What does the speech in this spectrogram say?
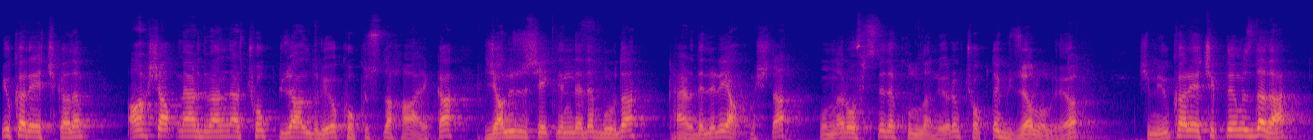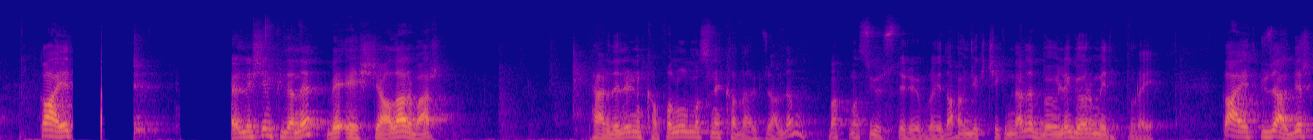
Yukarıya çıkalım. Ahşap merdivenler çok güzel duruyor. Kokusu da harika. Jalüzi şeklinde de burada perdeleri yapmışlar. Bunları ofiste de kullanıyorum. Çok da güzel oluyor. Şimdi yukarıya çıktığımızda da gayet yerleşim planı ve eşyalar var. Perdelerin kapalı olması ne kadar güzel değil mi? Bak nasıl gösteriyor burayı. Daha önceki çekimlerde böyle görmedik burayı. Gayet güzel bir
